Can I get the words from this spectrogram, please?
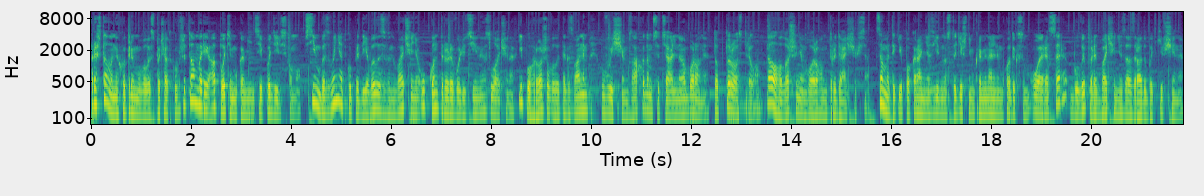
Арештованих утримували спочатку в Житомирі, а потім у Кам'янці-Подільському. Всім без винятку пред'явили звинувачення у контрреволюційних злочинах і погрожували так званим вищим заходом соціальної оборони, тобто розстрілом та оголошенням ворогом трудящихся. Саме такі покарання згідно з тодішнім кримінальним кодексом УРСР були передбачені за зраду батьківщини.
